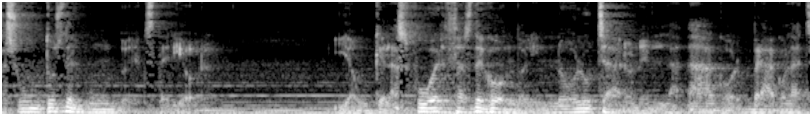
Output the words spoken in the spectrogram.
asuntos del mundo exterior. Y aunque las fuerzas de Gondolin no lucharon en la Dagor Bragolach,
